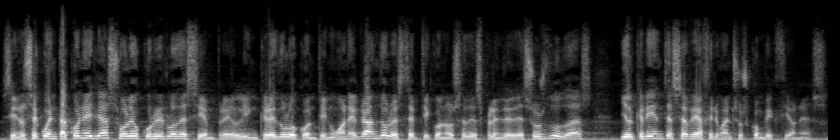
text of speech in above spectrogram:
Si no se cuenta con ellas, suele ocurrir lo de siempre, el incrédulo continúa negando, el escéptico no se desprende de sus dudas y el creyente se reafirma en sus convicciones.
